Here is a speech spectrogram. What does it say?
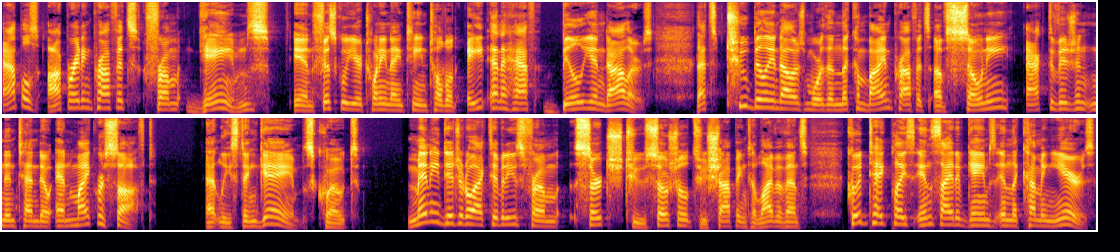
Apple's operating profits from games in fiscal year 2019 totaled $8.5 billion. That's $2 billion more than the combined profits of Sony, Activision, Nintendo, and Microsoft, at least in games. Quote, Many digital activities from search to social to shopping to live events could take place inside of games in the coming years.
